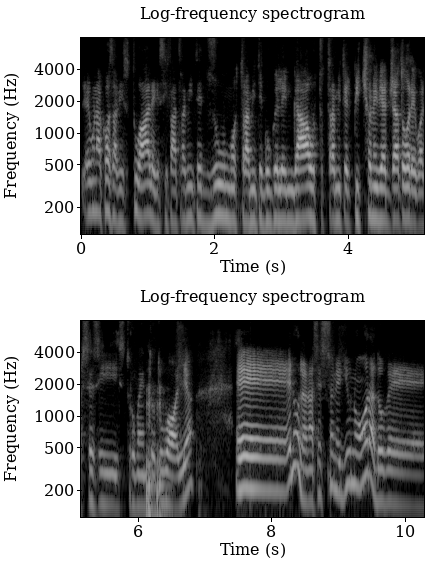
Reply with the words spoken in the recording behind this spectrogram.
è una cosa virtuale che si fa tramite Zoom o tramite Google Hangout, o tramite il piccione viaggiatore, qualsiasi strumento tu mhm. voglia. E, e nulla, è una sessione di un'ora dove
